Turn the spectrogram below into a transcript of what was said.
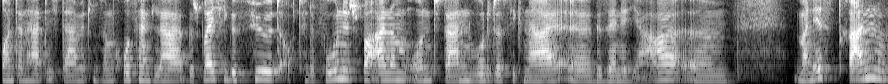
Und dann hatte ich da mit unserem Großhändler Gespräche geführt, auch telefonisch vor allem. Und dann wurde das Signal äh, gesendet, ja, äh, man ist dran,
